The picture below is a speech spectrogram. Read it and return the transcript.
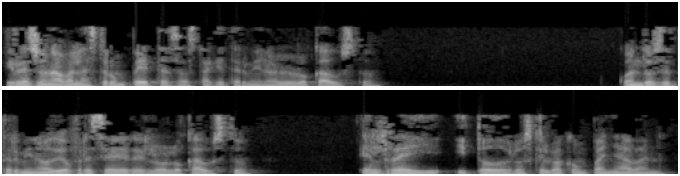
y resonaban las trompetas hasta que terminó el holocausto. Cuando se terminó de ofrecer el holocausto, el rey y todos los que lo acompañaban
